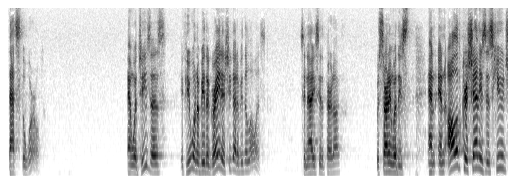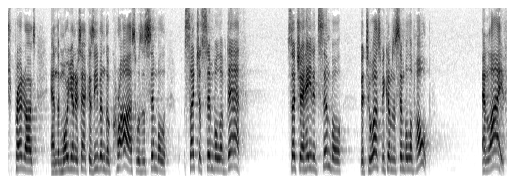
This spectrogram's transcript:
that's the world. And with Jesus, if you want to be the greatest, you got to be the lowest. See, now you see the paradox? We're starting with these, and, and all of Christianity is this huge paradox. And the more you understand, because even the cross was a symbol, such a symbol of death, such a hated symbol but to us becomes a symbol of hope and life.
